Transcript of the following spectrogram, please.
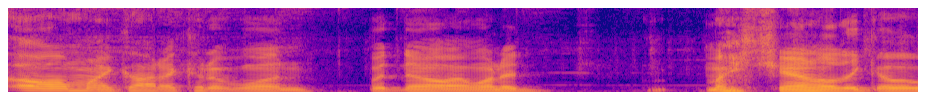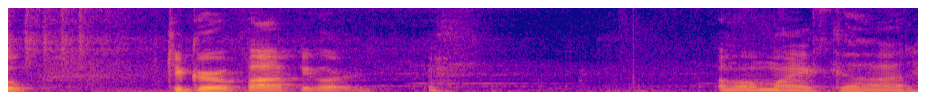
Oh my god, I could have won. But no, I wanted my channel to go to grow popular. Oh my god.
